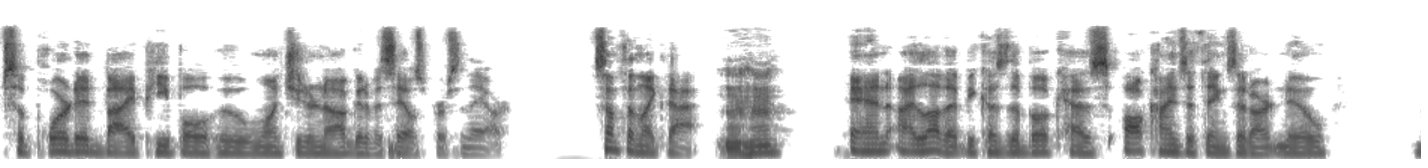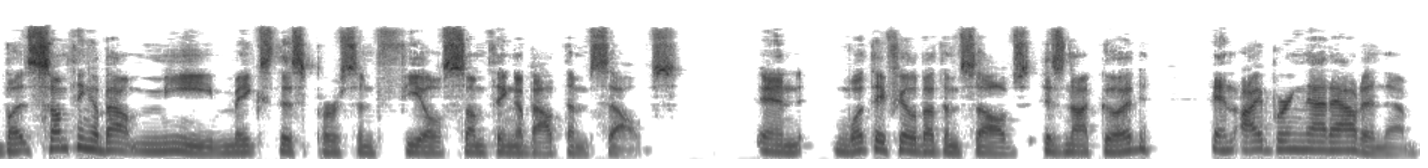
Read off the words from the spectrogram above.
supported by people who want you to know how good of a salesperson they are. Something like that. Mm-hmm. And I love it because the book has all kinds of things that aren't new but something about me makes this person feel something about themselves. And what they feel about themselves is not good. And I bring that out in them.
